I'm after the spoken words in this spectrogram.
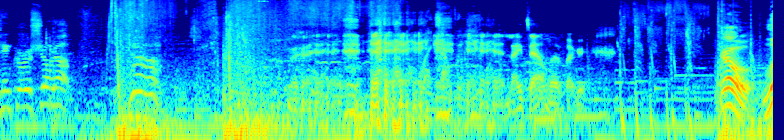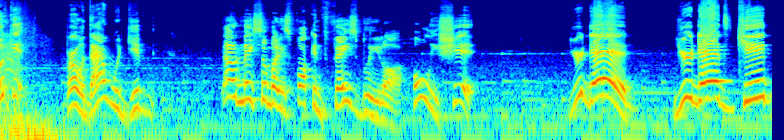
Tinkerer showed up. Lights out, motherfucker. Yo, look at, bro. That would give, that would make somebody's fucking face bleed off. Holy shit. You're dead. You're dead, kid.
